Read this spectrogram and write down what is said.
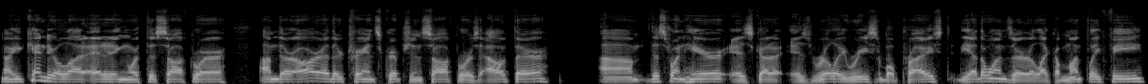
Now you can do a lot of editing with this software. Um, there are other transcription softwares out there. Um, this one here is got a, is really reasonable priced. The other ones are like a monthly fee.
